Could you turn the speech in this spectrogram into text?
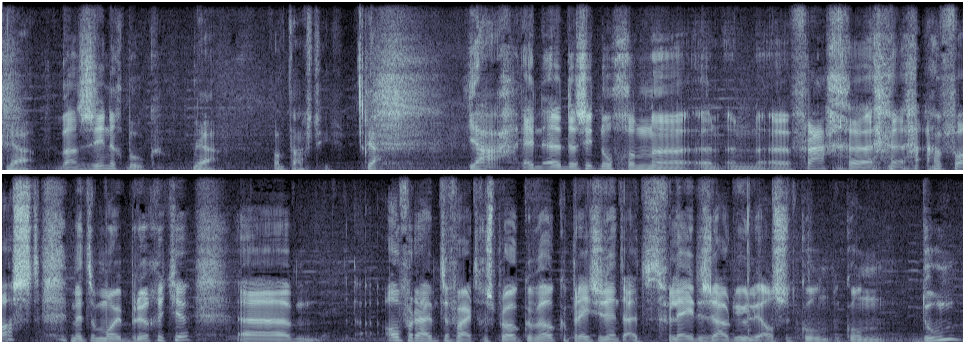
Ja. Waanzinnig boek. Ja, fantastisch. Ja. Ja, en uh, er zit nog een, een, een vraag aan vast met een mooi bruggetje. Over ruimtevaart gesproken, welke president uit het verleden zouden jullie als het kon, kon doen?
